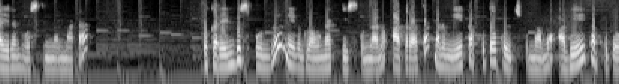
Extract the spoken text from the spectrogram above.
ఐరన్ వస్తుందన్నమాట. ఒక రెండు స్పూన్లు నేను గ్రౌండ్ నట్ తీసుకున్నాను. ఆ తర్వాత మనం ఏ కప్పుతో కొలుచుకున్నామో అదే కప్పుతో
